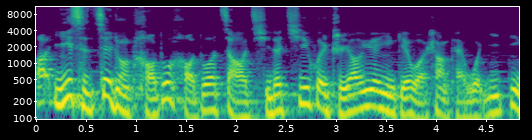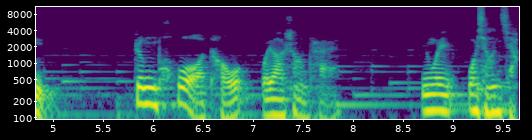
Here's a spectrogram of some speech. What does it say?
而以此这种好多好多早期的机会，只要愿意给我上台，我一定争破头，我要上台，因为我想讲。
